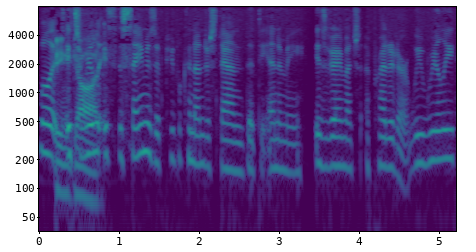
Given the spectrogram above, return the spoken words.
Well, it, it's God. really it's the same as if people can understand that the enemy is very much a predator. We really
